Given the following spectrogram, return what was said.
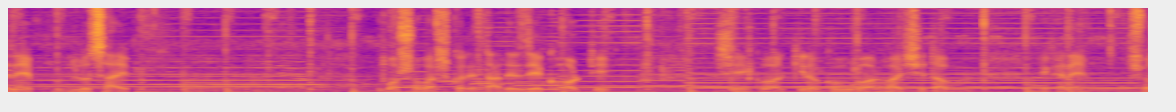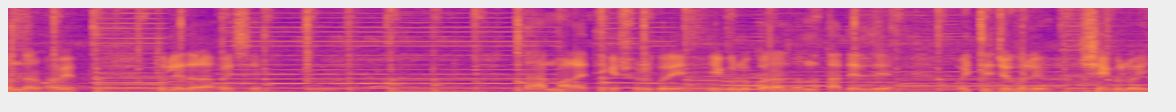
এখানে লুসাই বসবাস করে, তাদের যে ঘরটি, সেই ঘর কীরকম ঘর হয় সেটাও এখানে সুন্দরভাবে তুলে ধরা হয়েছে। ধান মারাই থেকে শুরু করে এগুলো করার জন্য তাদের যে ঐতিহ্যগুলো, সেগুলোই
